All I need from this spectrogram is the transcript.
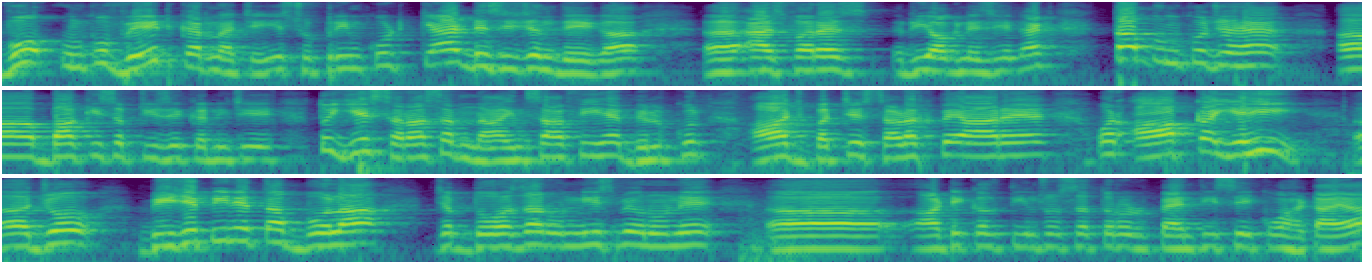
वो उनको वेट करना चाहिए सुप्रीम कोर्ट क्या डिसीज़न देगा as far as reorganisation act तब उनको जो है uh, बाकी सब चीज़ें करनी चाहिए। तो ये सरासर नाइंसाफी है बिल्कुल। आज बच्चे सड़क पे आ रहे हैं और आपका यही uh, जो बीजेपी ने तब बोला जब 2019 में उन्होंने आर्टिकल 370 और 35 से को हटाया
